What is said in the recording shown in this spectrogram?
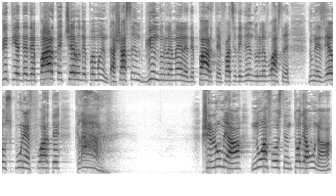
cât e de departe cerul de pământ. Așa sunt gândurile mele departe față de gândurile voastre. Dumnezeu spune foarte clar. Și lumea nu a fost întotdeauna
